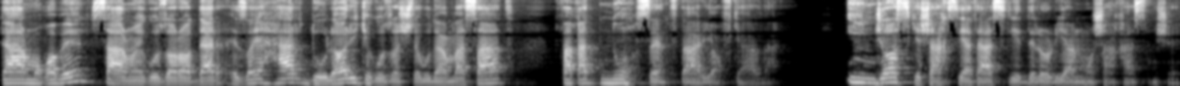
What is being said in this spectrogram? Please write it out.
در مقابل سرمایه گذارا در ازای هر دلاری که گذاشته بودن وسط فقط 9 سنت دریافت کردن. اینجاست که شخصیت اصلی دلوریان مشخص میشه.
